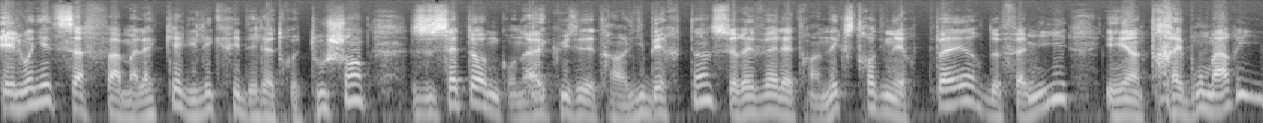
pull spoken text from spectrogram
Éloigné de sa femme à laquelle il écrit des lettres touchantes, cet homme qu'on a accusé d'être un libertin se révèle être un extraordinaire père de famille et un très bon mari,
